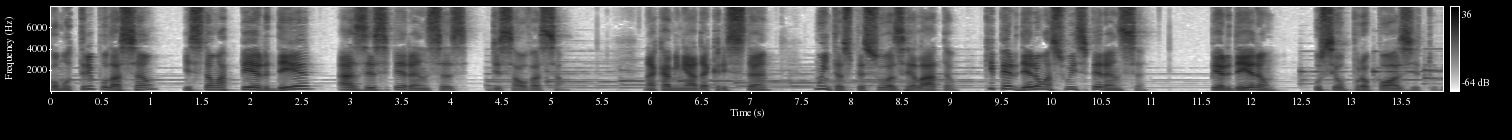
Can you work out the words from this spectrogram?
como tripulação, estão a perder as esperanças de salvação. Na caminhada cristã, muitas pessoas relatam que perderam a sua esperança, perderam o seu propósito.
